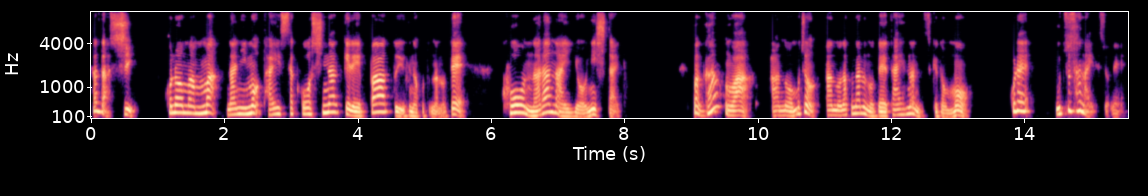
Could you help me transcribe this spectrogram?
ただし、このまま何も対策をしなければというふうなことなので、こうならないようにしたいと。まあ、癌は、あの、もちろん、あの、亡くなるので大変なんですけども、これ、移さないですよね。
